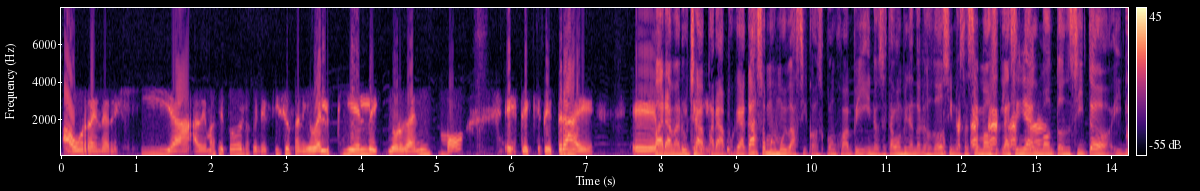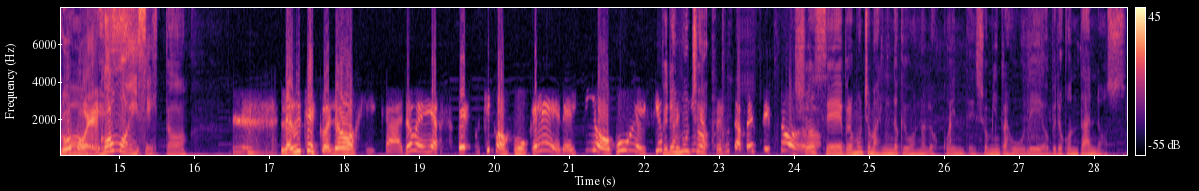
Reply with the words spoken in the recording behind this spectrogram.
ahorra energía, además de todos los beneficios a nivel piel y organismo este que te trae. Eh, para Marucha, eh, para, porque acá somos muy básicos con Juanpi y nos estamos mirando los dos y nos hacemos la seña del montoncito y digo, ¿Cómo es? ¿Cómo es esto? La ducha ecológica, no me digan, eh, chicos, googleen, el tío Google siempre Pero es mucho- tiene absolutamente todo. Yo sé, pero es mucho más lindo que vos no los cuentes. Yo mientras googleo, pero contanos.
